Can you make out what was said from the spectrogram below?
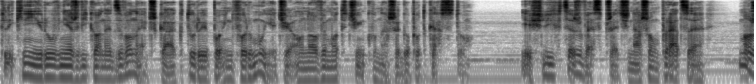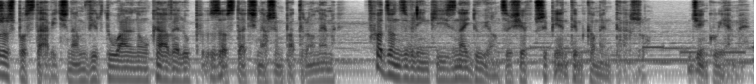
Kliknij również w ikonę dzwoneczka, który poinformuje Cię o nowym odcinku naszego podcastu. Jeśli chcesz wesprzeć naszą pracę, możesz postawić nam wirtualną kawę lub zostać naszym patronem, wchodząc w linki znajdujące się w przypiętym komentarzu. Dziękujemy.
